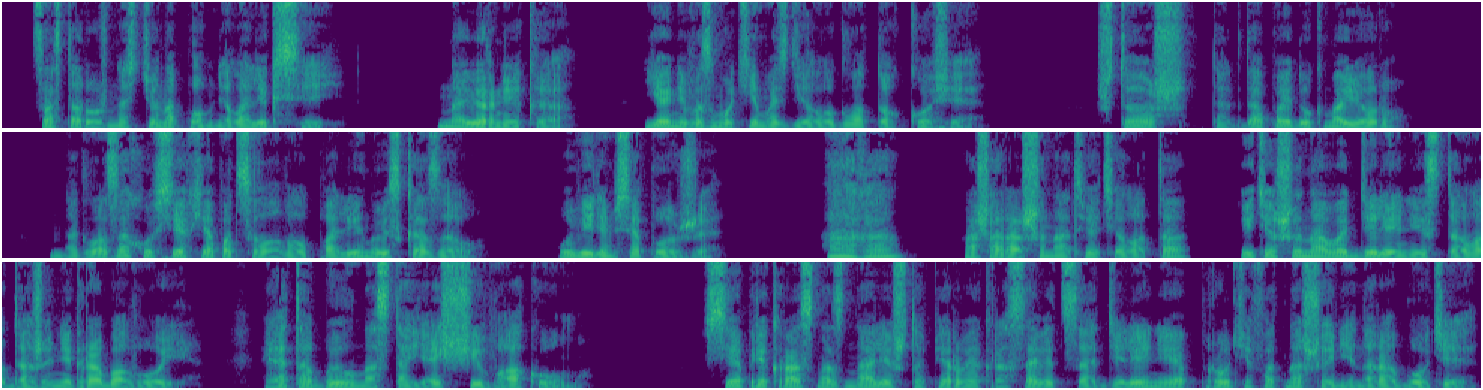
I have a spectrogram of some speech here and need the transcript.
— с осторожностью напомнил Алексей. «Наверняка. Я невозмутимо сделал глоток кофе. Что ж, тогда пойду к майору». На глазах у всех я поцеловал Полину и сказал — Увидимся позже». «Ага», – ошарашенно ответила та, и тишина в отделении стала даже не гробовой. Это был настоящий вакуум. Все прекрасно знали, что первая красавица отделения против отношений на работе.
